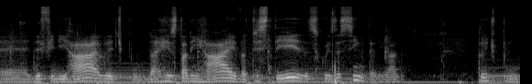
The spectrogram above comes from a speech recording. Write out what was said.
é, definir raiva, tipo, dar resultado em raiva, tristeza, essas coisas assim, tá ligado? Então, tipo,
